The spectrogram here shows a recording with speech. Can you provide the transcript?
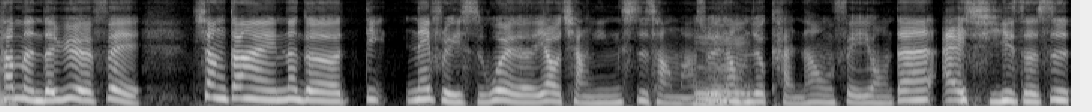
他们的月费，像刚才那个 Netflix 为了要抢赢市场嘛，所以他们就砍他们费用。但是爱奇艺则是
